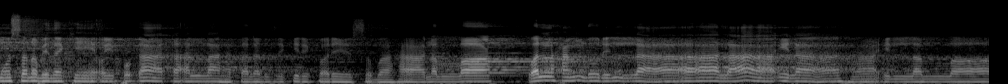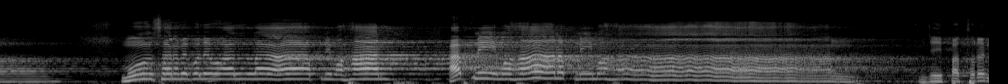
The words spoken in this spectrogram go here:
মুসা নবী দেখে ওই পোকাটা আল্লাহ তাআলার জিকির করে ইল্লাল্লাহ। মুসা নবী বলে, ও আল্লাহ, আপনি মহান আপনি মহান আপনি মহান। যে পাথরের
